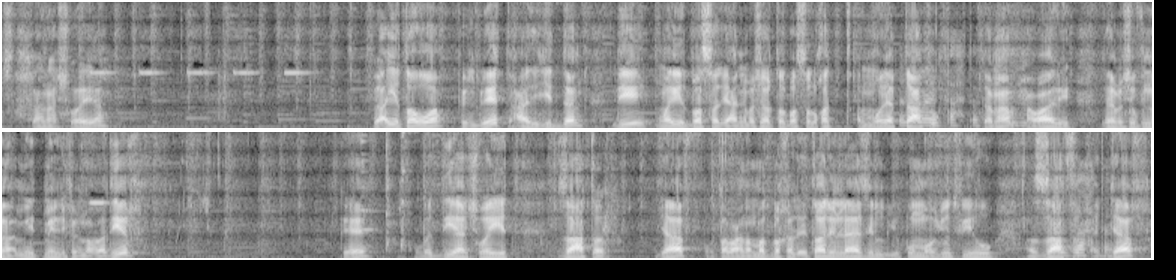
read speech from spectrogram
اسخنها شوية. في أي طوة في البيت عادي جدا. دي مية بصل يعني بشرت البصل وخدت الميه بتاعته. بتاعته. تمام. حوالي زي ما شفنا 100 مللي في المقادير. okay؟ وبديها شوية زعتر جاف. وطبعا المطبخ الإيطالي لازم يكون موجود فيه الزعتر الزعتر. الجاف.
